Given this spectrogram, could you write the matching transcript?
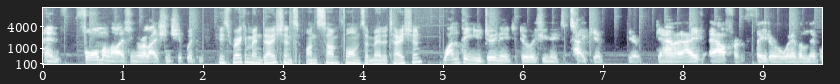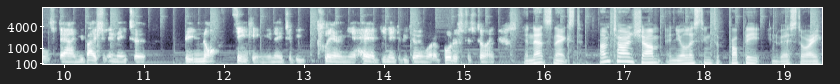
and formalizing a relationship with them. His recommendations on some forms of meditation. One thing you do need to do is you need to take your, your gamma, alpha, and theta, or whatever levels down. You basically need to be not thinking. You need to be clearing your head. You need to be doing what a Buddhist is doing. And that's next. I'm Tyrone Shum, and you're listening to Property Investory.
